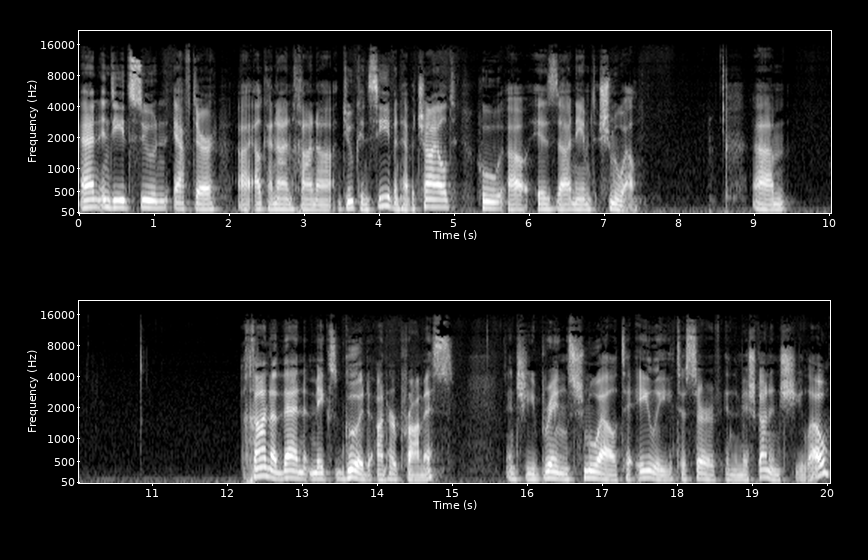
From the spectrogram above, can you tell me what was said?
And indeed, soon after uh, Elkanah and Chana do conceive and have a child who uh, is uh, named Shmuel. Um, Chana then makes good on her promise, and she brings Shmuel to Eli to serve in the Mishkan in Shiloh.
